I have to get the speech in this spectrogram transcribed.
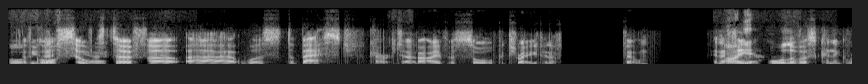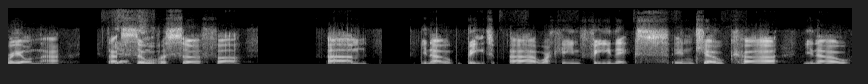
Or of course, actually, Silver uh, Surfer uh, was the best character That I ever saw portrayed in a film, and I Oh, think yeah. all of us can agree on that. That Yes. Silver Surfer, um, you know, beat uh, Joaquin Phoenix in Joker. You know,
